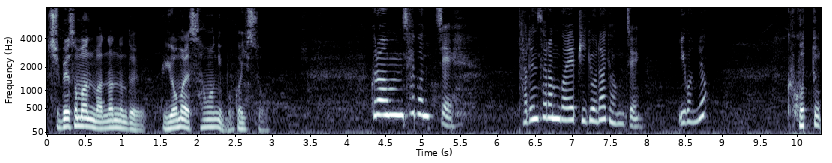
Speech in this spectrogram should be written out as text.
집에서만 만났는데 위험할 상황이 뭐가 있어? 그럼 세 번째, 다른 사람과의 비교나 경쟁. 이건요? 그것도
